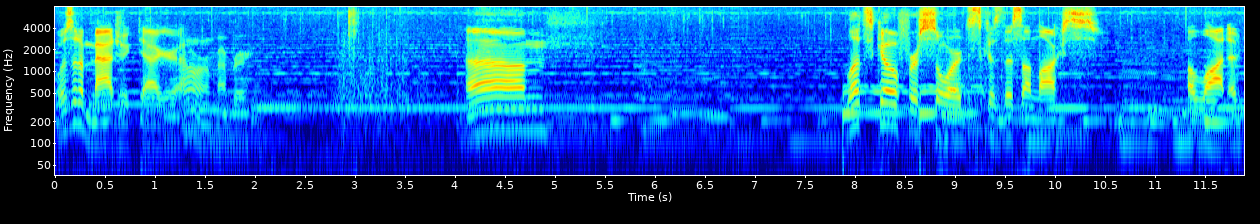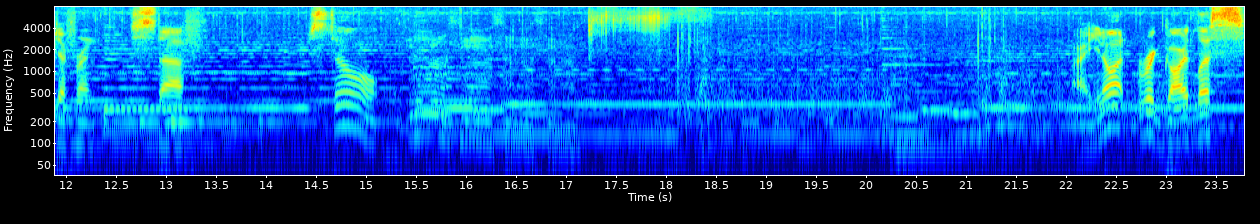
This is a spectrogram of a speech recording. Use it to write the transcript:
Was it a magic dagger? I don't remember. Um... Let's go for swords, because this unlocks a lot of different stuff. Still... Mm Alright, you know what? Regardless,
